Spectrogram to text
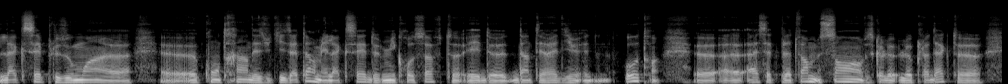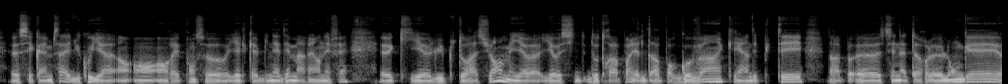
l'accès plus ou moins euh, euh contraint des utilisateurs, mais l'accès de Microsoft et de, d'intérêts autres euh, à, cette plateforme sans, parce que le, le Cloud Act, c'est quand même ça. Et du coup, il y a en, en réponse, il y a le cabinet des marais en effet, qui lui plutôt rassurant, mais il y a, il y a aussi d'autres rapports. Il y a le rapport Gauvin, qui est un député, le rapport, sénateur Longuet,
